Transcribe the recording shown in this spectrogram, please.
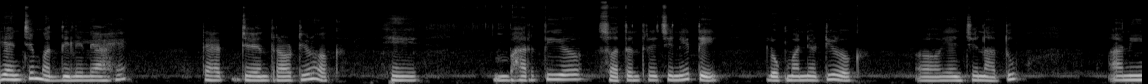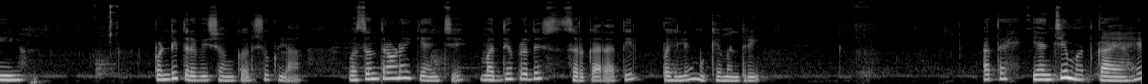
यांचे मत दिलेले आहे. त्यात जयंतराव टिळक हे भारतीय स्वातंत्र्याचे नेते लोकमान्य टिळक यांचे नातू आणि पंडित रविशंकर शुक्ला वसंतराव नाईक यांचे मध्य प्रदेश सरकारातील पहिले मुख्यमंत्री. आता यांचे मत काय आहे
